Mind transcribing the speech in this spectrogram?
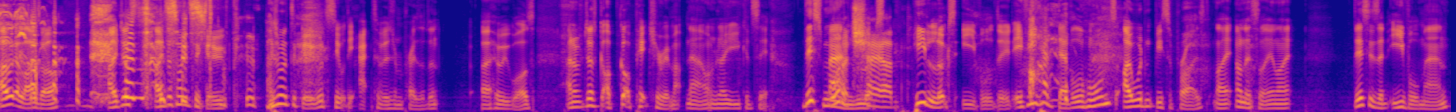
I look at Liza. I just, I just wanted to Google. I just wanted to Google to see what the Activision president, uh, who he was, and I've just got, I've got a picture of him up now. I know you can see it. This man looks, he looks evil, dude. If he had devil horns, I wouldn't be surprised. Like honestly, like this is an evil man.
